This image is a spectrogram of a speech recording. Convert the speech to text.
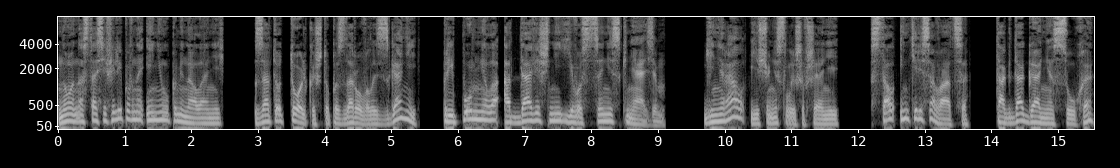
но Настасья Филипповна и не упоминала о ней. Зато только что поздоровалась с Ганей, припомнила о давешней его сцене с князем. Генерал, еще не слышавший о ней, стал интересоваться. Тогда Ганя сухо,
